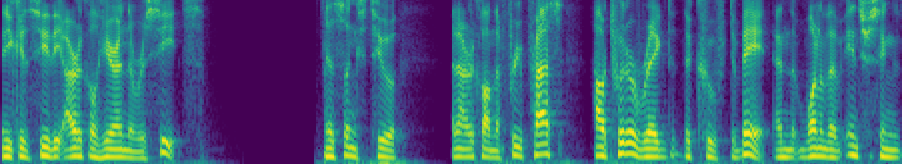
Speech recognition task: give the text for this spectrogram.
And you can see the article here in the receipts. This links to an article on the Free Press, how Twitter rigged the COOF debate. And one of the interesting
